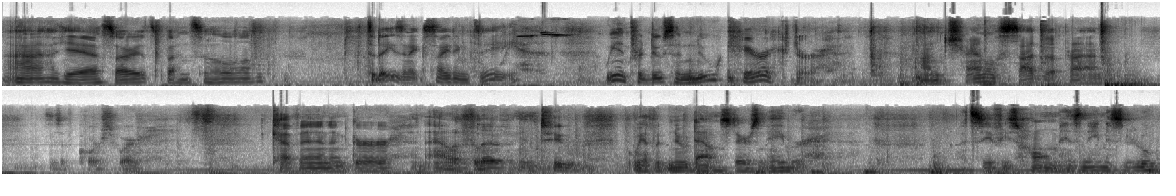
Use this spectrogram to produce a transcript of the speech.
Ah, yeah, sorry it's been so long. Today's an exciting day. We introduce a new character on channel Sadvipran. This is, of course, where Kevin and Gur and Aleph live in two. We have a new downstairs neighbor. Let's see if he's home. His name is Lupe.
